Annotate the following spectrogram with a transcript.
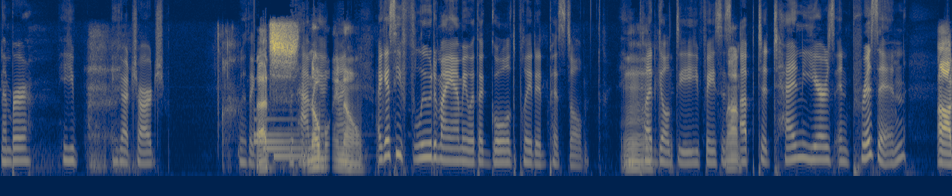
Remember? He he got charged with a That's with no gun. bueno. I guess he flew to Miami with a gold plated pistol. He Mm. pled guilty. He faces Not- up to 10 years in prison. Ah,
